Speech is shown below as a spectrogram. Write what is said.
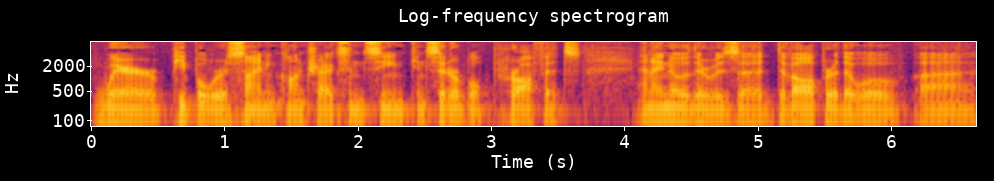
where people were signing contracts and seeing considerable profits. And I know there was a developer that will uh,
